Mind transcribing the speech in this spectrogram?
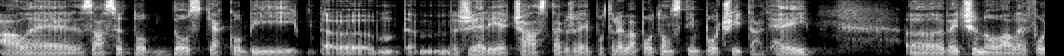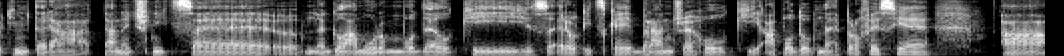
ale zase to dosť akoby e, žerie čas, takže je potreba potom s tým počítať. Hej? E, väčšinou ale fotím teda tanečnice, e, glamour modelky z erotickej branže, holky a podobné profesie a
